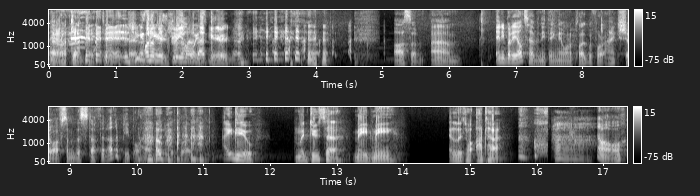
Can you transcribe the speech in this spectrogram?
Oh, okay, good. good. Fair She's enough. One of here. this She's one always that here. awesome. Um, anybody else have anything they want to plug before I show off some of the stuff that other people have ready to plug? I do. Medusa made me a little otter. Oh,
